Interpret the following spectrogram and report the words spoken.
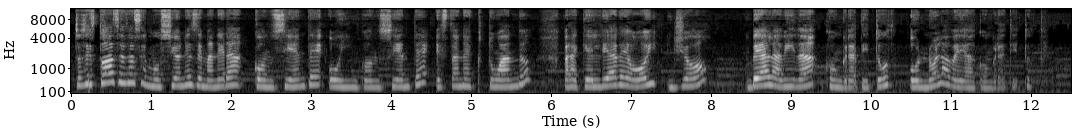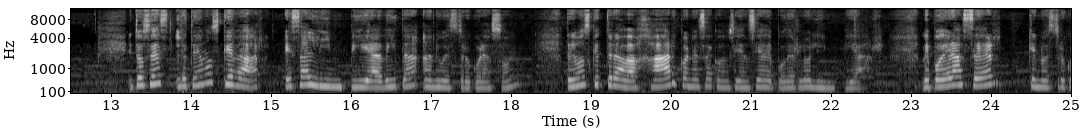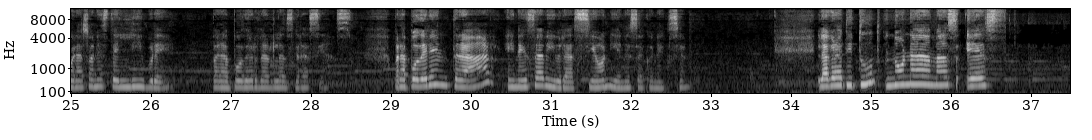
Entonces todas esas emociones de manera consciente o inconsciente están actuando para que el día de hoy yo vea la vida con gratitud o no la vea con gratitud. Entonces le tenemos que dar esa limpiadita a nuestro corazón. Tenemos que trabajar con esa conciencia de poderlo limpiar, de poder hacer que nuestro corazón esté libre para poder dar las gracias, para poder entrar en esa vibración y en esa conexión. La gratitud no nada más es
